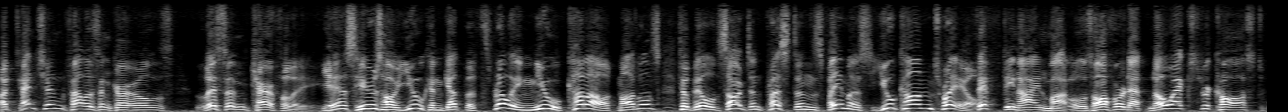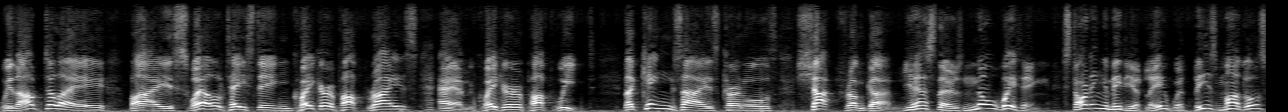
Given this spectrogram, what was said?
Attention, fellas and girls. Listen carefully. Yes, here's how you can get the thrilling new cutout models to build Sergeant Preston's famous Yukon Trail. 59 models offered at no extra cost, without delay, by swell tasting Quaker puffed rice and Quaker puffed wheat. The king size kernels shot from guns. Yes, there's no waiting. Starting immediately with these models,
